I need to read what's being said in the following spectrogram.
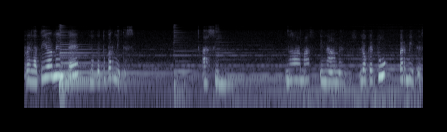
relativamente lo que tú permites. Así nada más y nada menos. Lo que tú permites.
